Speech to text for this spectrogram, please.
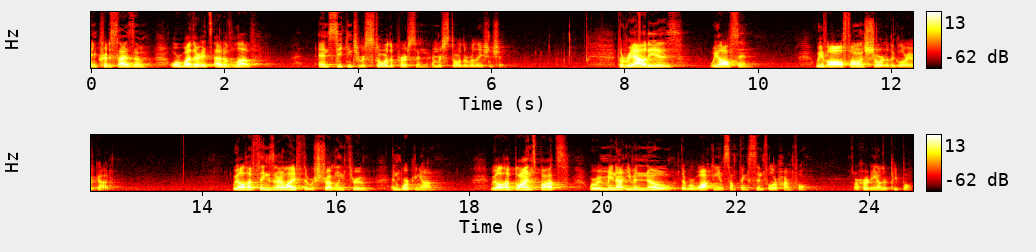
and criticize them or whether it's out of love and seeking to restore the person and restore the relationship. The reality is, we all sin. We've all fallen short of the glory of God. We all have things in our life that we're struggling through and working on. We all have blind spots where we may not even know that we're walking in something sinful or harmful or hurting other people.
